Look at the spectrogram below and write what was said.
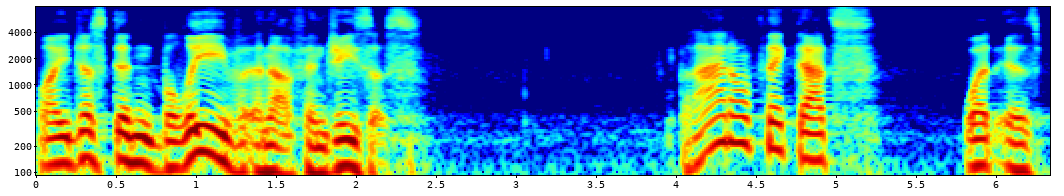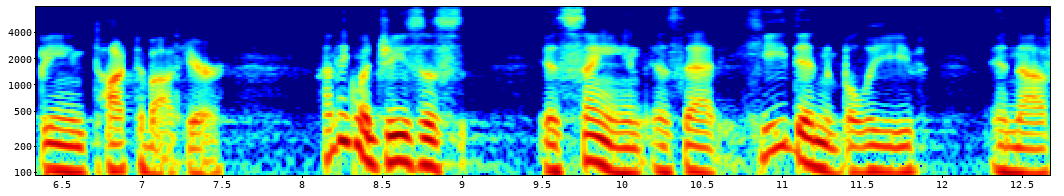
well, he just didn't believe enough in Jesus. But I don't think that's what is being talked about here. I think what Jesus is saying is that he didn't believe enough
